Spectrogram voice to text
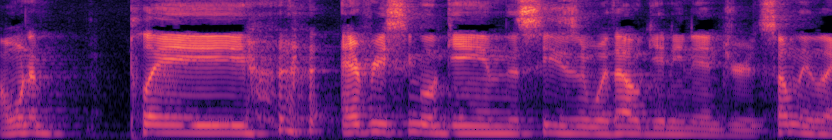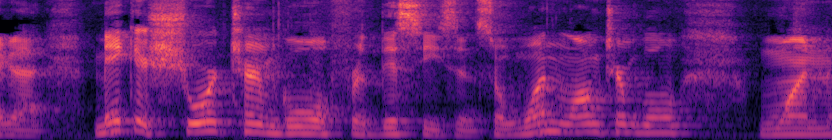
I want to play every single game this season without getting injured, something like that. Make a short-term goal for this season. So one long-term goal, one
